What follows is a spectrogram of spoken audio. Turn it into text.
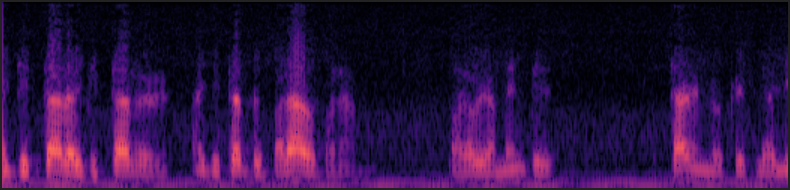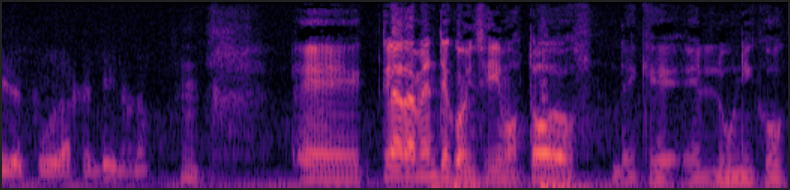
hay que estar, hay que estar, hay que estar preparado para, para obviamente estar en lo que es la Liga de Fútbol argentino, ¿no? Mm. Eh, claramente coincidimos todos de que el único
